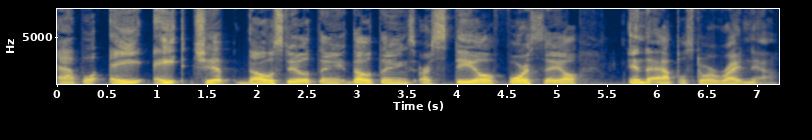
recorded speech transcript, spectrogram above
Apple A8 chip, those still thing those things are still for sale in the Apple Store right now.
